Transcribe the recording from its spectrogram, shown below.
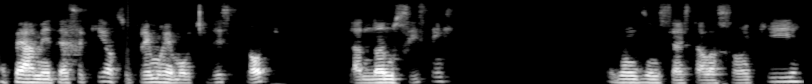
A ferramenta é essa aqui, ó, Supremo Remote Desktop da Nano Systems. Vamos iniciar a instalação aqui.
